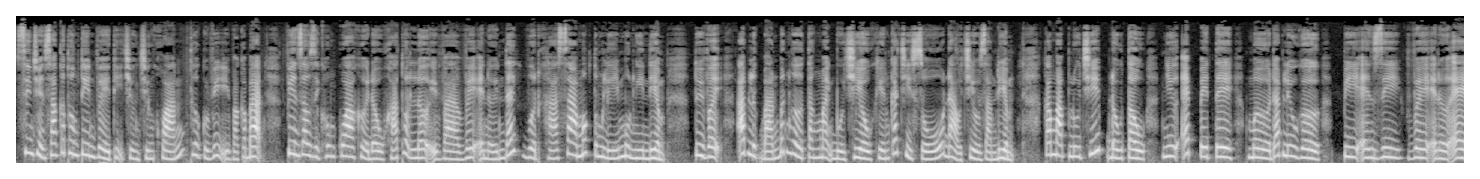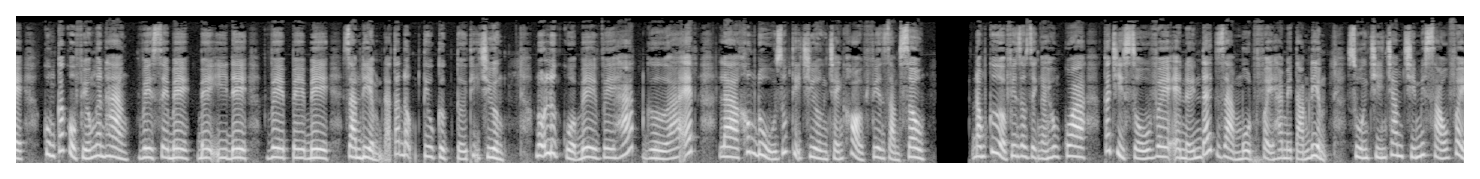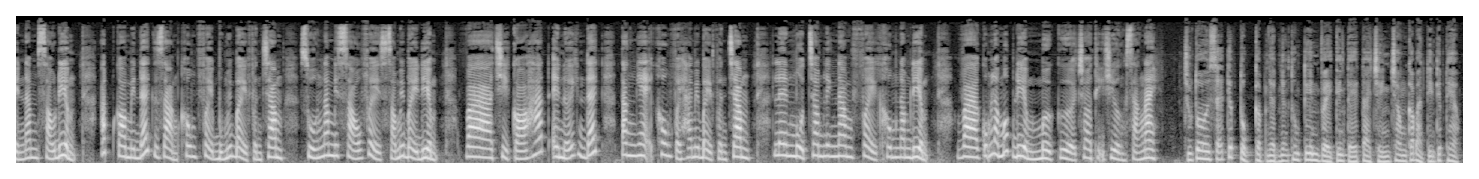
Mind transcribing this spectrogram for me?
Xin chuyển sang các thông tin về thị trường chứng khoán. Thưa quý vị và các bạn, phiên giao dịch hôm qua khởi đầu khá thuận lợi và VN Index vượt khá xa mốc tâm lý 1.000 điểm. Tuy vậy, áp lực bán bất ngờ tăng mạnh buổi chiều khiến các chỉ số đảo chiều giảm điểm. Các mã blue chip đầu tàu như FPT, MWG, PNG, VRE cùng các cổ phiếu ngân hàng VCB, BID, VPB giảm điểm đã tác động tiêu cực tới thị trường. Nỗ lực của BVH, GAS là không đủ giúp thị trường tránh khỏi phiên giảm sâu. Đóng cửa phiên giao dịch ngày hôm qua, các chỉ số VN Index giảm 1,28 điểm xuống 996,56 điểm, Upcom Index giảm 0,47% xuống 56,67 điểm và chỉ có HN Index tăng nhẹ 0,27% lên 105,05 điểm và cũng là mốc điểm mở cửa cho thị trường sáng nay. Chúng tôi sẽ tiếp tục cập nhật những thông tin về kinh tế tài chính trong các bản tin tiếp theo.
